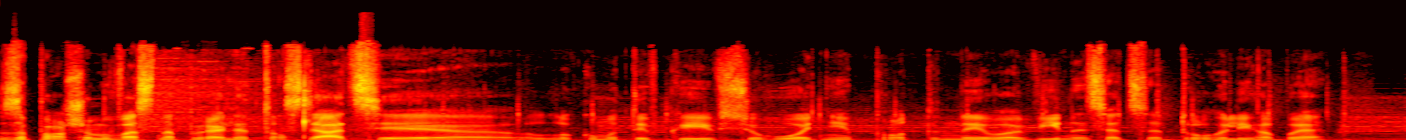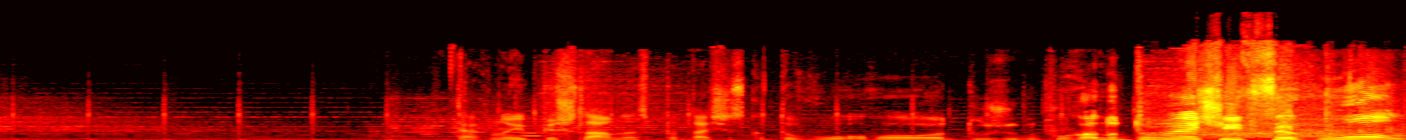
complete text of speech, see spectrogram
Запрошуємо вас на перегляд трансляції. Е, Локомотив Київ сьогодні проти Нива Вінниця. Це друга ліга Б. Так, ну і пішла в нас подача з котового. Дуже непогано. До речі, і це гол!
